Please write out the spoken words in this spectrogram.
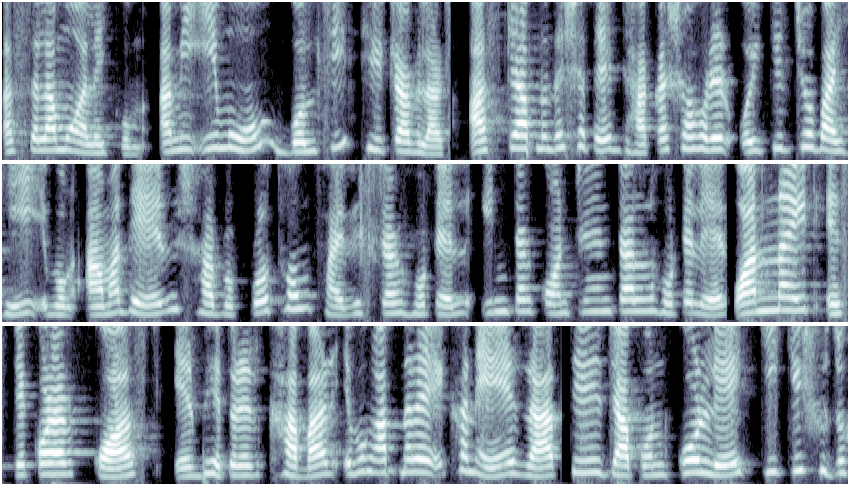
আসসালামু আলাইকুম। আমি ইমু বলছি থ্রি ট্রাভেলার্স আজকে আপনাদের সাথে ঢাকা শহরের ঐতিহ্যবাহী এবং আমাদের সর্বপ্রথম ফাইভ স্টার হোটেল ইন্টারকন্টিনেন্টাল হোটেলের ওয়ান নাইট স্টে করার কস্ট এর ভেতরের খাবার এবং আপনারা এখানে রাত্রি যাপন করলে কি কি সুযোগ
